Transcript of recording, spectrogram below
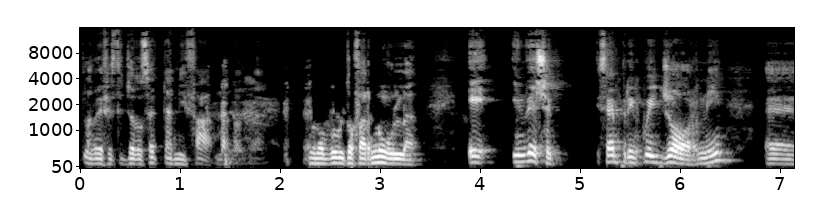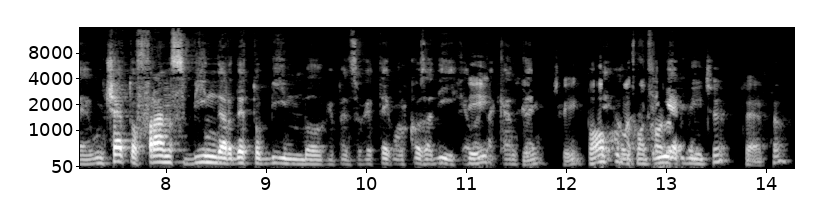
l'avrei festeggiato sette anni fa, ma non, non ho voluto far nulla. E invece sempre in quei giorni, eh, un certo Franz Binder, detto Bimbo, che penso che te qualcosa dica, sì, attaccante sì, sì. Poco, ma qualcosa dice, certo.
